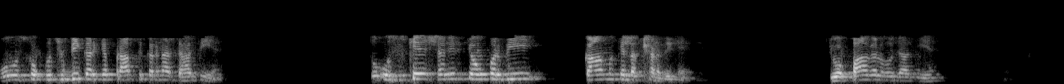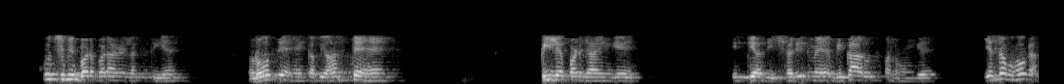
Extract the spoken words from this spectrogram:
वो उसको कुछ भी करके प्राप्त करना चाहती है तो उसके शरीर के ऊपर भी काम के लक्षण दिखेंगे कि वो पागल हो जाती है, कुछ भी बड़बड़ाने लगती है, रोते हैं, कभी हँसते हैं, पीले पड़ जाएँगे, इत्यादि, शरीर में विकार उत्पन्न होंगे, ये सब होगा।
